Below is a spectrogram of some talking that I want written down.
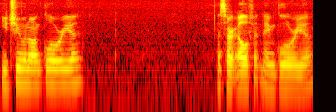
You chewing on Gloria? That's our elephant named Gloria.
